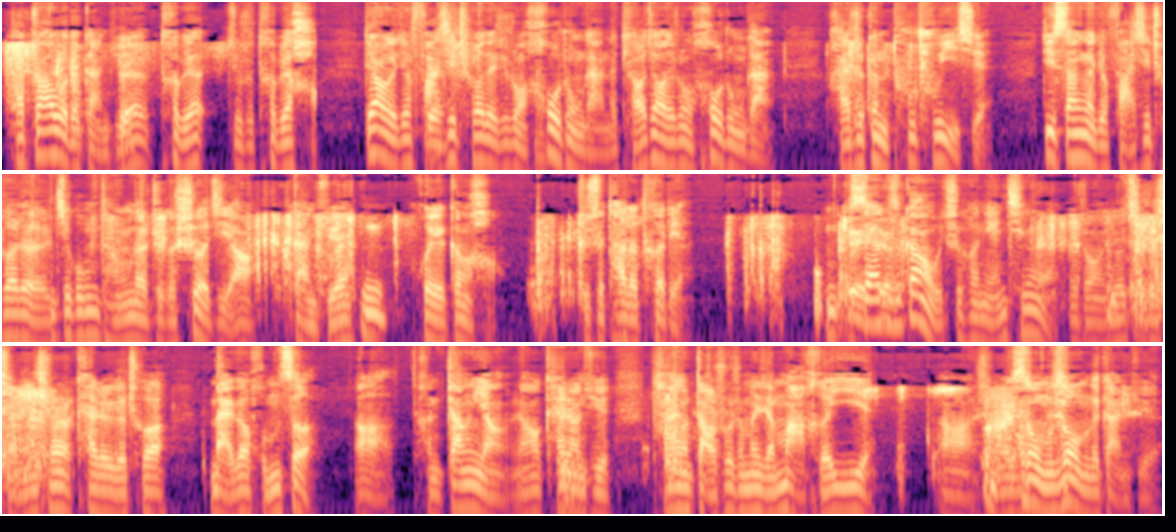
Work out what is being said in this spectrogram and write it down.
他抓握的感觉特别就是特别好。第二个就是法系车的这种厚重感的调教的这种厚重感还是更突出一些。第三个就法系车的人机工程的这个设计啊，感觉嗯。会更好，这是它的特点。嗯 CX 杠五适合年轻人那种，尤其是小年轻儿开着这个车，买个红色啊，很张扬，然后开上去，他还能找出什么人马合一啊，什么 zoom zoom 的感觉。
